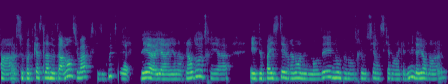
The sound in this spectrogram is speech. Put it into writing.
Enfin, ce podcast-là notamment, tu vois, parce qu'ils écoutent. Mais euh, il y, en a plein d'autres. Et, euh, et de ne pas hésiter vraiment à nous demander. Nous, on peut montrer aussi hein, ce qu'il y a dans l'académie. D'ailleurs, dans le,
